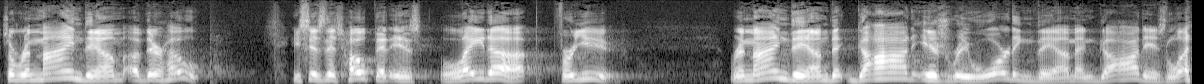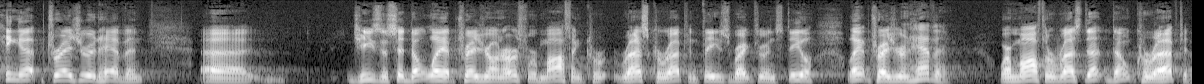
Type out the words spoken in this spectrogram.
So remind them of their hope. He says, This hope that is laid up for you. Remind them that God is rewarding them and God is laying up treasure in heaven. Uh, Jesus said, Don't lay up treasure on earth where moth and rust corrupt and thieves break through and steal. Lay up treasure in heaven where moth or rust don't corrupt and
